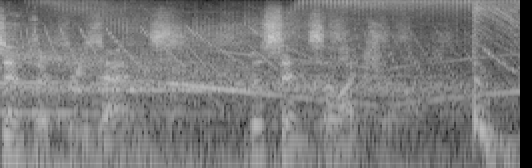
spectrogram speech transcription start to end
Synther presents the Sin Selection.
